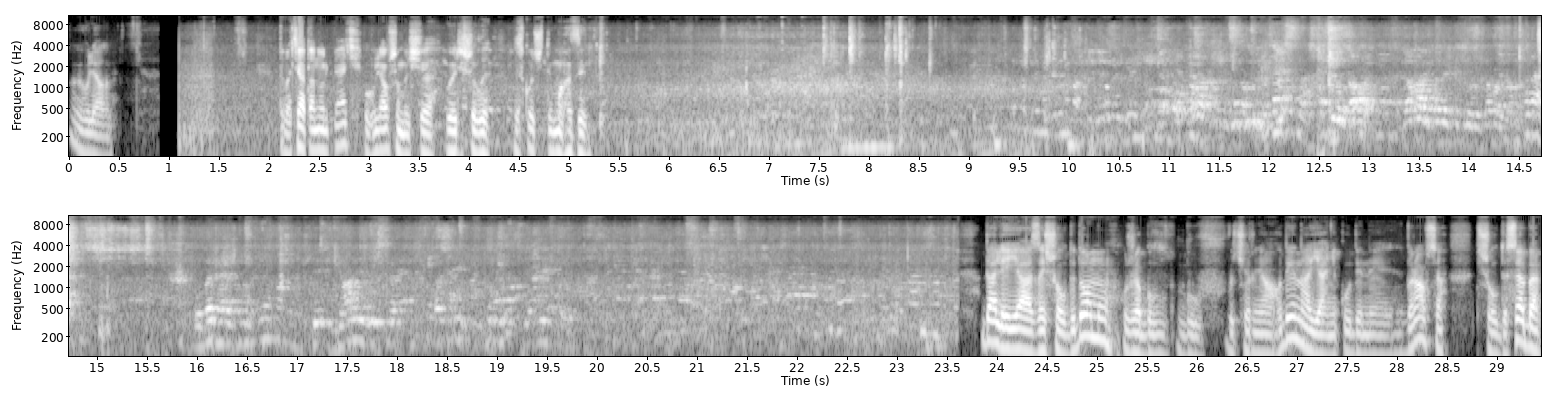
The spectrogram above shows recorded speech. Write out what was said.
Ну і гуляли. 20.05. Погулявши, ми ще вирішили заскочити в магазин. Далі я зайшов додому, вже був, був вечірня година, я нікуди не збирався, пішов до себе.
